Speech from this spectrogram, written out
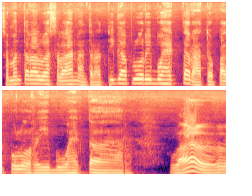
Sementara luas lahan antara 30 ribu hektar atau 40 ribu hektar. Wow,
